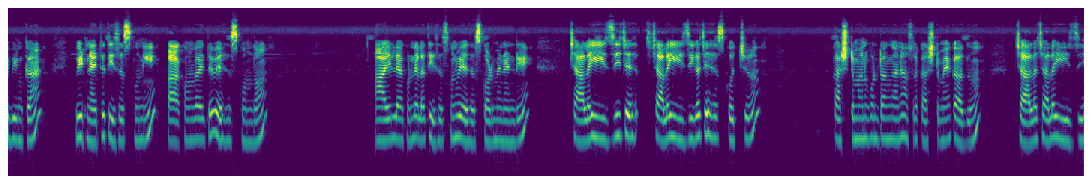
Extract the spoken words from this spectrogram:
ఇవి ఇంకా. వీటిని అయితే తీసేసుకుని పాకంలో అయితే వేసేసుకుందాం. ఆయిల్ లేకుండా ఇలా తీసేసుకుని వేసేసుకోవడమేనండి. చాలా ఈజీ చే చాలా ఈజీగా చేసేసుకోవచ్చు. కష్టం అనుకుంటాం కానీ అసలు కష్టమే కాదు. చాలా చాలా ఈజీ.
